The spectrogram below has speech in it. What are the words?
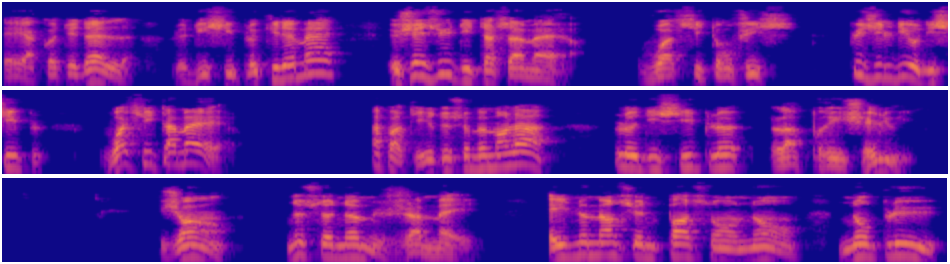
et à côté d'elle le disciple qu'il aimait, Jésus dit à sa mère, Voici ton fils. Puis il dit au disciple, Voici ta mère. À partir de ce moment-là, le disciple l'a pris chez lui. Jean ne se nomme jamais et il ne mentionne pas son nom, non plus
